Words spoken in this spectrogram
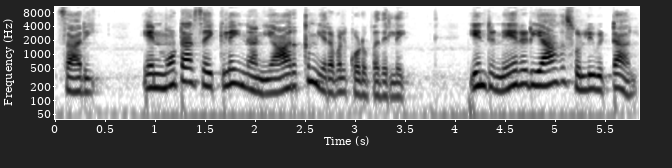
சாரி என் மோட்டார் சைக்கிளை நான் யாருக்கும் இரவல் கொடுப்பதில்லை என்று நேரடியாக சொல்லிவிட்டால்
